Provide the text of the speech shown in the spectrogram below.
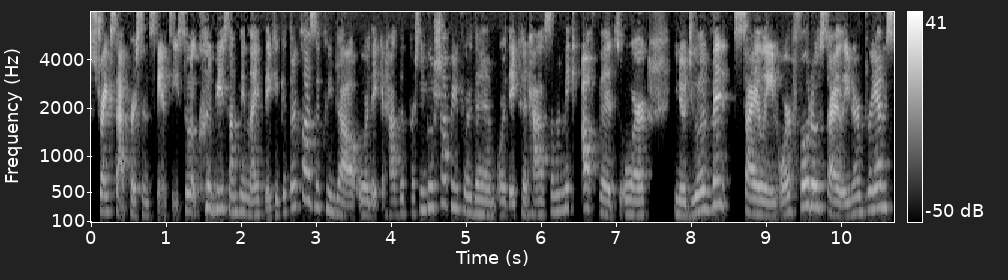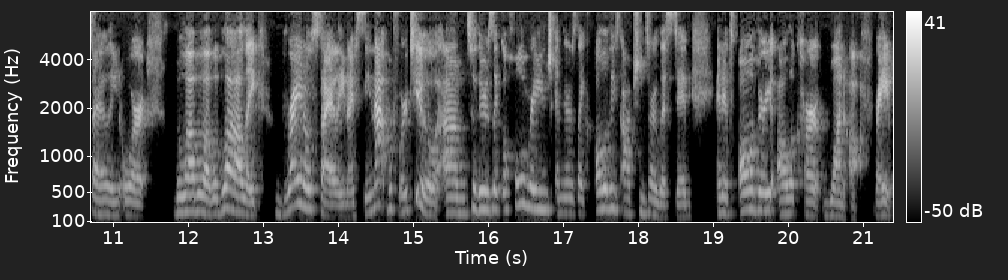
strikes that person's fancy. So it could be something like they could get their closet cleaned out, or they could have the person go shopping for them, or they could have someone make outfits, or you know, do event styling, or photo styling, or brand styling, or blah blah blah blah blah, like bridal styling. I've seen that before too. Um, so there's like a whole range, and there's like all of these options are listed, and it's all very a la carte, one off, right?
